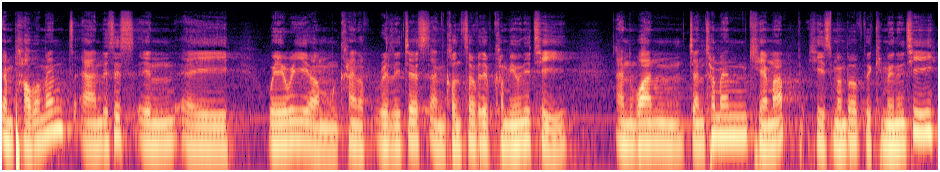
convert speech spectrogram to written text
empowerment, and this is in a very um, kind of religious and conservative community. And one gentleman came up, he's a member of the community,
